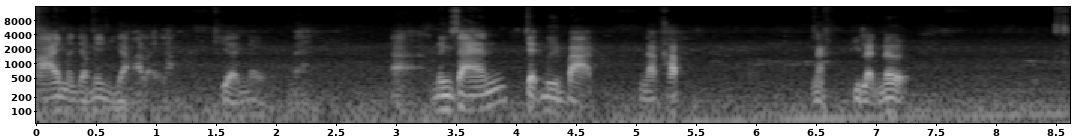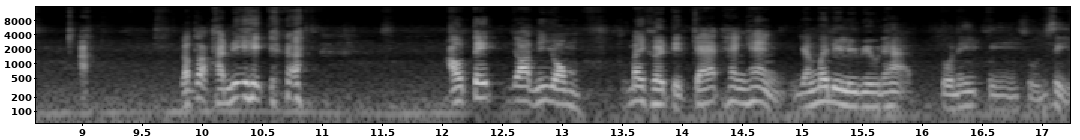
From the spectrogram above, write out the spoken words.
ท้ายมันจะไม่มียางอะไหล่หลังเทียนเนอร์นะอ่าหนึ่งแสนเจ็ดหมื่นบาทนะครับนะพีลันเนอร์ แล้วก็คันนี้อีก เอาติดยอดนิยม ไม่เคยติดแก๊สแห้งๆ ยังไม่ได้รีวิวนะฮะ ตัวนี้ปีศูนย์สี่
